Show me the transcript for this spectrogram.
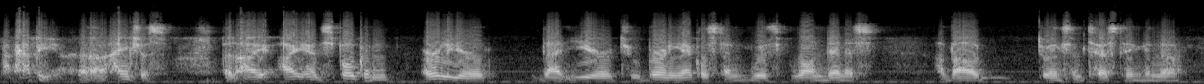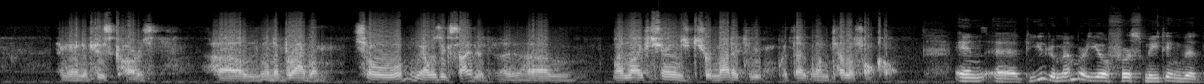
happy, uh, anxious. But I, I had spoken earlier that year to Bernie Ecclestone with Ron Dennis about doing some testing in, the, in one of his cars, um, in a Brabham. So I was excited. Um, my life changed dramatically with that one telephone call. And uh, do you remember your first meeting with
